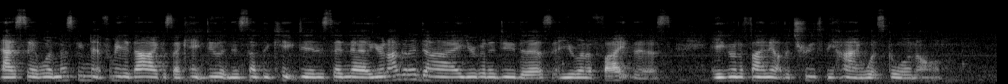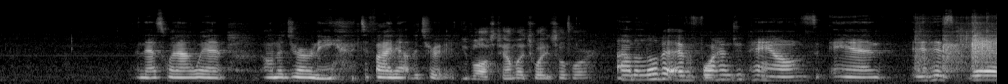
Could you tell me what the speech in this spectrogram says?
And I said, well, it must be meant for me to die because I can't do it. And then something kicked in and said, no, you're not going to die. You're going to do this and you're going to fight this. And you're going to find out the truth behind what's going on. And that's when I went on a journey to find out the truth. You've lost how much weight so far? I'm a little bit over 400 pounds and it has been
